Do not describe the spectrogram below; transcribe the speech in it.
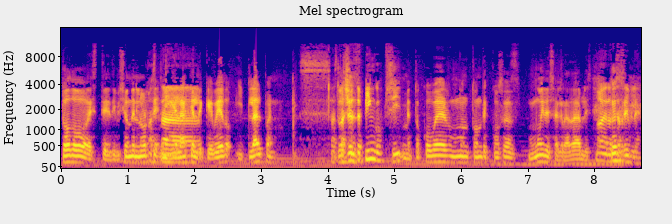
todo, este, División del Norte, Hasta- Miguel Ángel de Quevedo y Tlalpan. Hasta Entonces, Xaltepingo. Sí, me tocó ver un montón de cosas muy desagradables. No, era Entonces, terrible.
